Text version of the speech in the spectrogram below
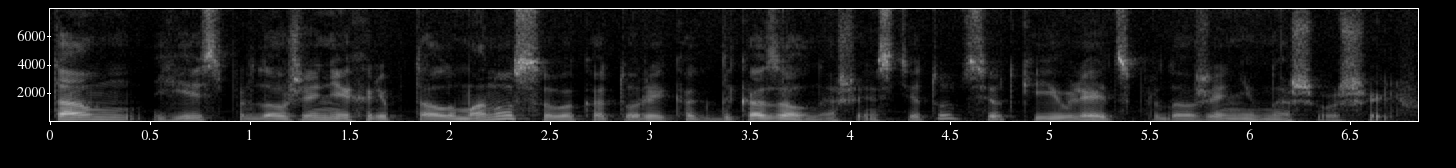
там есть продолжение хребта Ломоносова, который, как доказал наш институт, все-таки является продолжением нашего шельфа.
